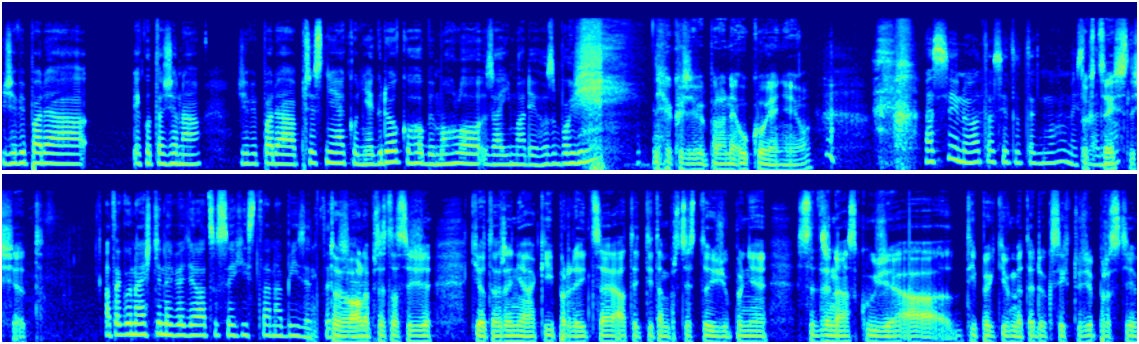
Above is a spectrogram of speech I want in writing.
že vypadá jako ta žena, že vypadá přesně jako někdo, koho by mohlo zajímat jeho zboží. Jakože vypadá neukojeně, jo? Asi no, ta si to tak mohl To myslet. chceš no. slyšet. A tak ona ještě nevěděla, co se jí chystá nabízet. To takže... jo, ale představ si, že ti otevře nějaký prodejce a teď ty tam prostě stojíš úplně sedřená z kůže a týpek ti vmete do ksichtu, že prostě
